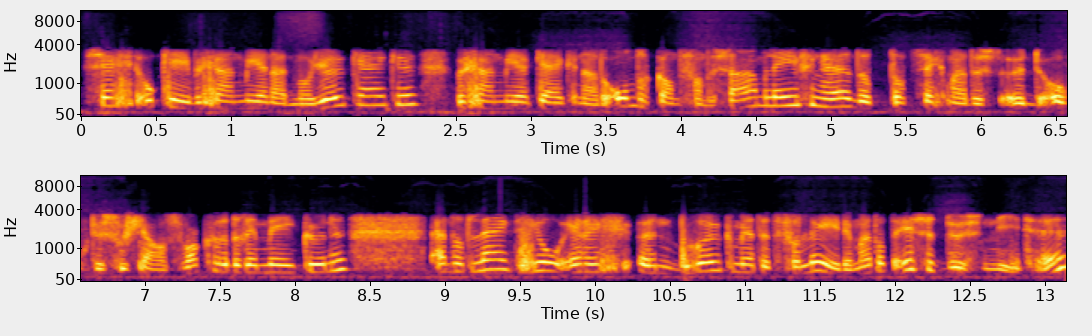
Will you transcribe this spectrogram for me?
zegt... oké, we gaan meer naar het milieu kijken. We gaan meer kijken naar de onderkant van de samenleving. Hè, dat, dat zeg maar dus de, ook de sociaal zwakkeren erin mee kunnen. En dat lijkt heel erg een breuk met het verleden. Maar dat is het dus niet. Hè.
